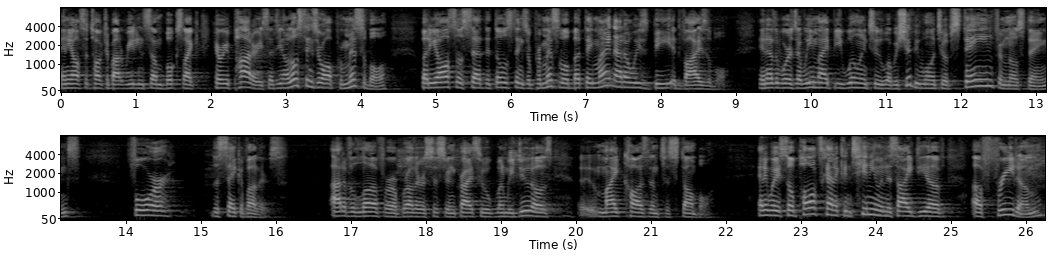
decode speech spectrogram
And he also talked about reading some books like Harry Potter. He said, you know, those things are all permissible. But he also said that those things are permissible, but they might not always be advisable. In other words, that we might be willing to, or we should be willing to abstain from those things for the sake of others, out of the love for a brother or sister in Christ who, when we do those, uh, might cause them to stumble. Anyway, so Paul's kind of continuing this idea of, of freedom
